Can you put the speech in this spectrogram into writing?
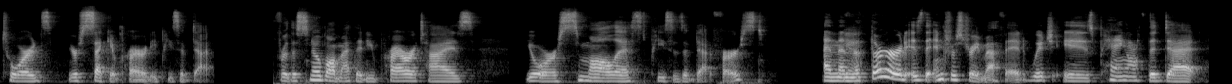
towards your second priority piece of debt. For the snowball method, you prioritize your smallest pieces of debt first. And then yeah. the third is the interest rate method, which is paying off the debt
